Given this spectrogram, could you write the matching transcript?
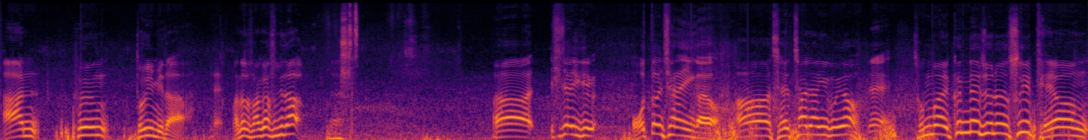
안흥도입니다 네. 만나서 반갑습니다 아 시장 이게 어떤 차량인가요? 아 제 차량이고요 네. 정말 끝내주는 수입 대형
